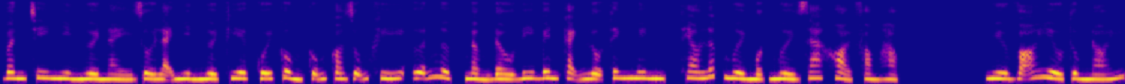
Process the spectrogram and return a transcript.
Vân Chi nhìn người này rồi lại nhìn người kia cuối cùng cũng có dũng khí ưỡn ngực ngẩng đầu đi bên cạnh lộ tinh minh, theo lớp 11-10 ra khỏi phòng học. Như Võ Hiểu Tùng nói,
